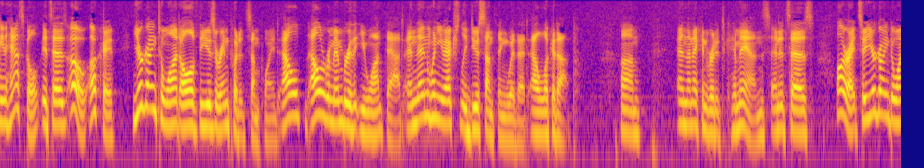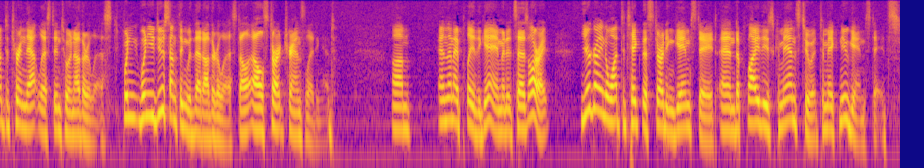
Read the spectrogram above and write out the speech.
in Haskell, it says, oh, okay, you're going to want all of the user input at some point. I'll, I'll remember that you want that. And then when you actually do something with it, I'll look it up. Um, and then I convert it to commands, and it says, all right, so you're going to want to turn that list into another list. When, when you do something with that other list, I'll, I'll start translating it. Um, and then I play the game, and it says, all right, you're going to want to take this starting game state and apply these commands to it to make new game states.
